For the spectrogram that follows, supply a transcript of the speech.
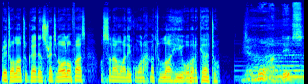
Pray to Allah to guide and strengthen all of us. Wassalamu alaikum wa rahmatullahi wa barakatuh. For more updates,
